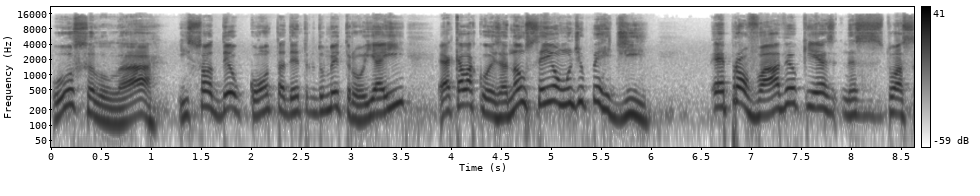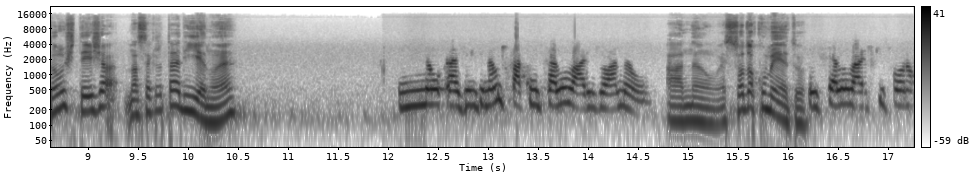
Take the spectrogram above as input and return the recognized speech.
o celular e só deu conta dentro do metrô. E aí, é aquela coisa, não sei onde eu perdi é provável que nessa situação esteja na secretaria, não é? Não, a gente não está com celulares lá, não. Ah, não. É só documento? Os celulares que foram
